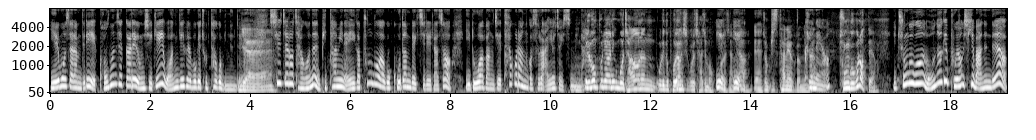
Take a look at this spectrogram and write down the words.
이 일본 사람들이 검은 색깔의 음식이 원기 회복에 좋다고 믿는데요. 예. 실제로 장어는 비타민 A가 풍부하고 고단백질이라서 이 노화 방지에 탁월한 것으로 알려져 음, 있습니다. 일본뿐이 아니고 뭐 장어는 우리도 보양식으로 자주 먹고 예, 그러잖아요. 예. 좀 비슷하네요 그러면. 그러네요. 중국은 어때요? 이 중국은 워낙에 보양식이 많은데요.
